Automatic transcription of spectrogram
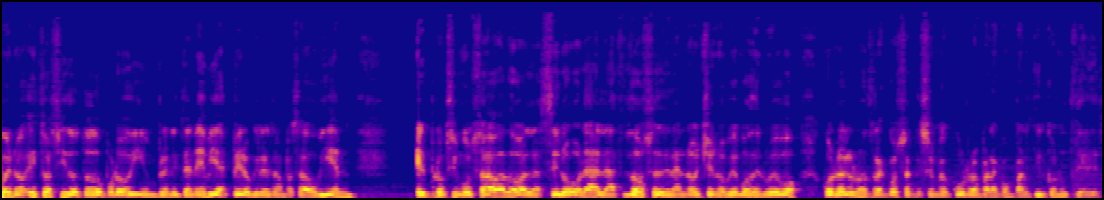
Bueno, esto ha sido todo por hoy en Planeta Nevia, espero que les hayan pasado bien. El próximo sábado a las 0 horas, a las 12 de la noche, nos vemos de nuevo con alguna otra cosa que se me ocurra para compartir con ustedes.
